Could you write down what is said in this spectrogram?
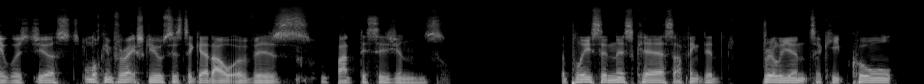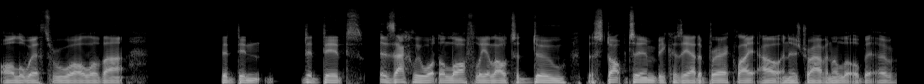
It was just looking for excuses to get out of his bad decisions. The police in this case, I think, did brilliant to keep cool all the way through all of that. They didn't. They did exactly what they're lawfully allowed to do. They stopped him because he had a brake light out and was driving a little bit of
